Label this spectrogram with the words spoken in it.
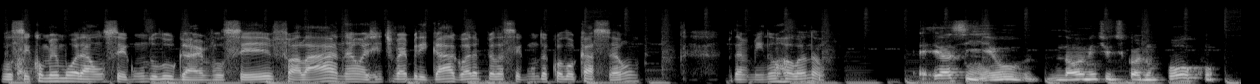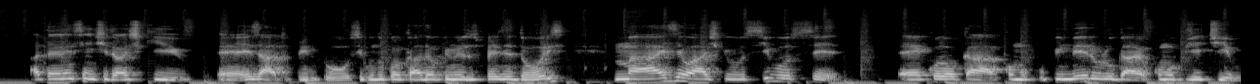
você comemorar um segundo lugar, você falar, ah, não, a gente vai brigar agora pela segunda colocação, Pra mim não rola, não. Eu, assim, eu novamente eu discordo um pouco, até nesse sentido, eu acho que, é, exato, o segundo colocado é o primeiro dos perdedores, mas eu acho que se você é, colocar como o primeiro lugar como objetivo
